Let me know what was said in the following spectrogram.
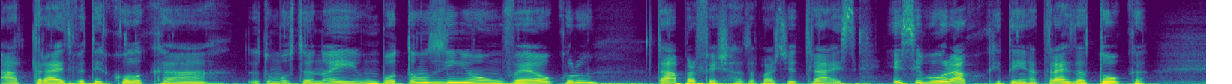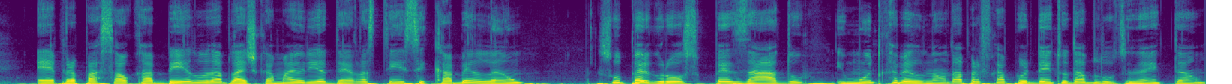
atrás vai ter que colocar, eu estou mostrando aí, um botãozinho ou um velcro, tá? Para fechar essa parte de trás. Esse buraco que tem atrás da touca é para passar o cabelo da Blight, que a maioria delas tem esse cabelão super grosso, pesado e muito cabelo. Não dá para ficar por dentro da blusa, né? Então,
